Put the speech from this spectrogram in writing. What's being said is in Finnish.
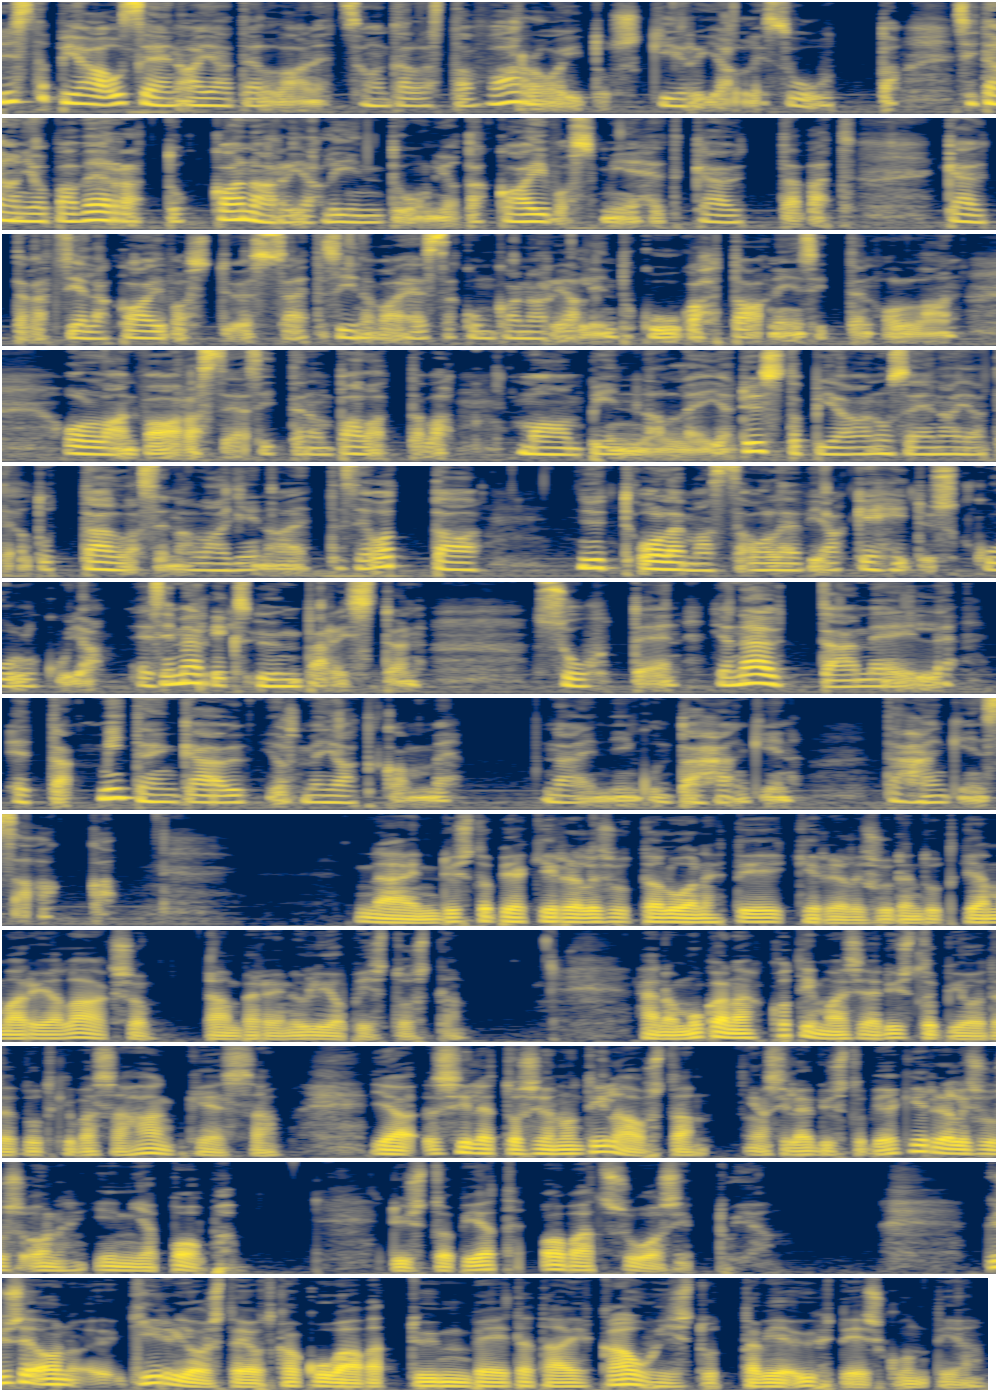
Dystopiaa usein ajatellaan, että se on tällaista varoituskirjallisuutta. Sitä on jopa verrattu kanarialintuun, jota kaivosmiehet käyttävät, käyttävät siellä kaivostyössä, että siinä vaiheessa kun kanarialintu kuukahtaa, niin sitten ollaan, ollaan vaarassa ja sitten on palattava maan pinnalle. Ja dystopia on usein ajateltu tällaisena lajina, että se ottaa nyt olemassa olevia kehityskulkuja, esimerkiksi ympäristön suhteen ja näyttää meille, että miten käy, jos me jatkamme näin niin kuin tähänkin, tähänkin saakka. Näin dystopiakirjallisuutta luonnehtii kirjallisuuden tutkija Maria Laakso Tampereen yliopistosta. Hän on mukana kotimaisia dystopioita tutkivassa hankkeessa ja sille tosiaan on tilausta ja sillä dystopiakirjallisuus on in ja pop. Dystopiat ovat suosittuja. Kyse on kirjoista, jotka kuvaavat tympeitä tai kauhistuttavia yhteiskuntia.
